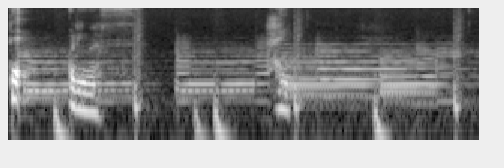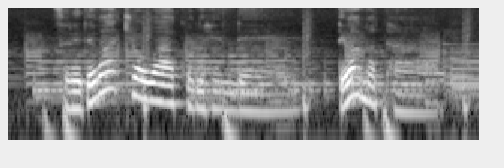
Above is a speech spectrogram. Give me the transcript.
ております。はい。それでは今日はこの辺で。ではまた。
